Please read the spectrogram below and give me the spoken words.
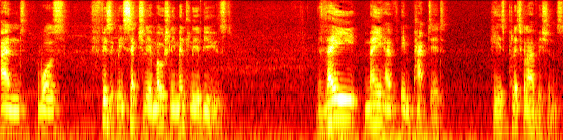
and was physically, sexually, emotionally, mentally abused, they may have impacted his political ambitions.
